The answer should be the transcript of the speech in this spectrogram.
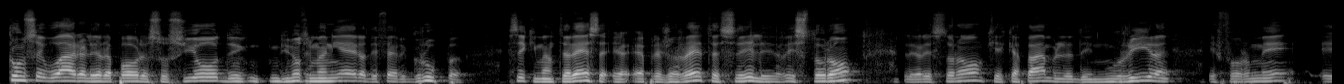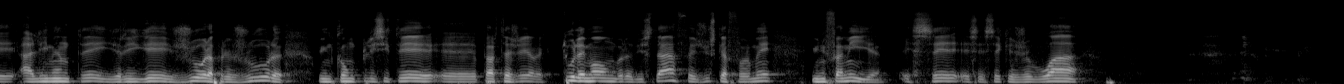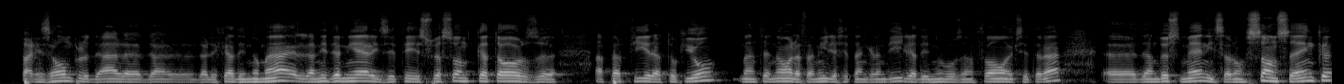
concevoir les rapports sociaux, d'une autre manière de faire groupe. Ce qui m'intéresse, et après j'arrête, c'est les restaurants, les restaurants qui est capable de nourrir et former et alimenter, irriguer jour après jour une complicité euh, partagée avec tous les membres du staff jusqu'à former une famille. Et c'est ce que je vois, par exemple, dans le, cas des Nomads. L'année dernière, ils étaient 74 à partir à Tokyo. Maintenant, la famille s'est agrandie, il y a des nouveaux enfants, etc. Euh, dans deux semaines, ils seront 105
